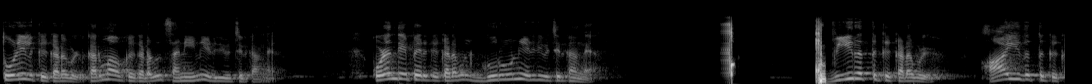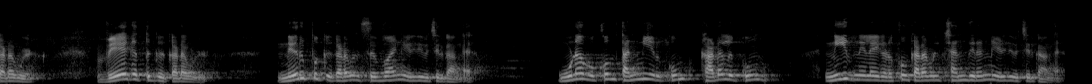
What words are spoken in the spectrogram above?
தொழிலுக்கு கடவுள் கர்மாவுக்கு கடவுள் சனின்னு எழுதி வச்சிருக்காங்க. குழந்தை பேருக்கு கடவுள் குருன்னு எழுதி வச்சிருக்காங்க. வீரத்துக்கு கடவுள் ஆயுதத்துக்கு கடவுள் வேகத்துக்கு கடவுள் நெருப்புக்கு கடவுள் செவ்வாய்ன்னு எழுதி வச்சிருக்காங்க. உணவுக்கும் தண்ணீருக்கும் கடலுக்கும் நீர்நிலைகளுக்கும் கடவுள் சந்திரன் எழுதி வச்சிருக்காங்க.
